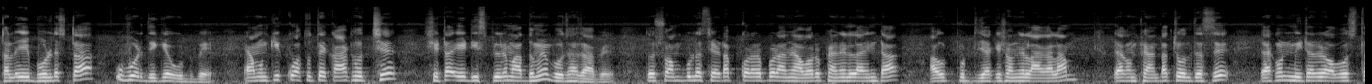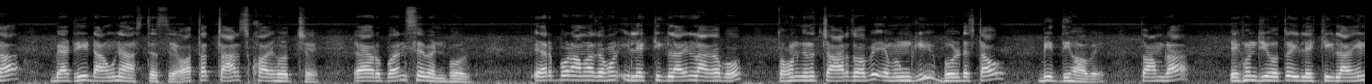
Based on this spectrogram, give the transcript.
তাহলে এই ভোল্টেজটা উপর দিকে উঠবে। এমনকি কততে কাট হচ্ছে সেটা এই ডিসপ্লের মাধ্যমে বোঝা যাবে। তো সম্পূর্ণ সেট করার পর আমি আবারও ফ্যানের লাইনটা আউটপুট জ্যাকের সঙ্গে লাগালাম। এখন ফ্যানটা চলতেছে। এখন মিটারের অবস্থা ব্যাটারি ডাউনে আসতেছে। অর্থাৎ চার্জ ক্ষয় হচ্ছে। এগারো পয়েন্ট সেভেন ভোল্ট এরপর আমরা যখন ইলেকট্রিক লাইন লাগাবো, তখন কিন্তু চার্জ হবে এমনকি ভোল্টেজটাও বৃদ্ধি হবে। তো আমরা এখন যেহেতু ইলেকট্রিক লাইন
